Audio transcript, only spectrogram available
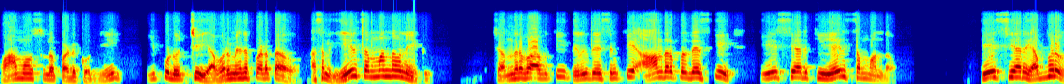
ఫామ్ హౌస్లో పడుకొని ఇప్పుడు వచ్చి ఎవరి మీద పడతావు? అసలు ఏం సంబంధం నీకు? చంద్రబాబుకి తెలుగుదేశంకి ఆంధ్రప్రదేశ్కి కేసీఆర్కి ఏం సంబంధం? కేసీఆర్ ఎవ్వరు?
